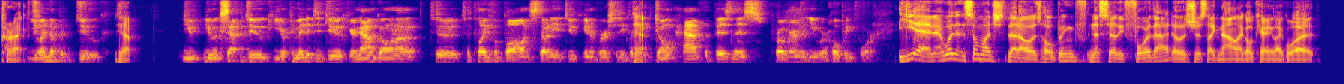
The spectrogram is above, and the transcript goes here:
correct You end up at Duke. yep You you accept Duke. You're committed to Duke. You're now going to to, to play football and study at Duke University, but Yeah. they don't have the business program that you were hoping for. Yeah, and it wasn't so much that I was hoping necessarily for that. It was just like now, like okay, like what,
